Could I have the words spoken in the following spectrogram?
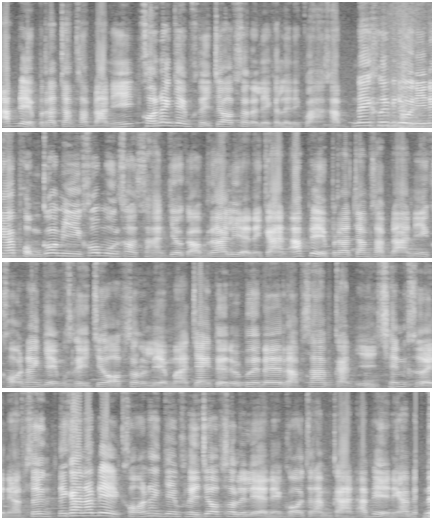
อัปเดตประจำสัปดาห์นี้ของทางเกม Creature of Sonalia กันเลยดีกว่าครับในคลิปวิดีโอนี้นะครับผมก็มีข้อมูลข่าวสารเกี่ยวกับรายละเอียดในการอัปเดตประจำสัปดาห์นี้ของทางเกม Creature of Sonalia มาแจ้งเตือนเพื่อนๆได้รับทราบกันอีกเช่นเคยนะครับซึ่งในการอัปเดตของทางเกม Creature of Sonalia เนี่ยก็จะทำการอัปเดตนะครับใน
